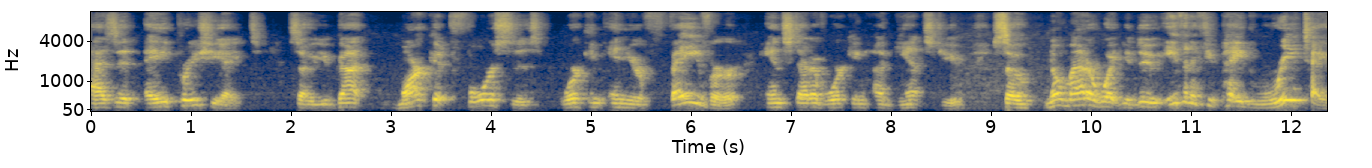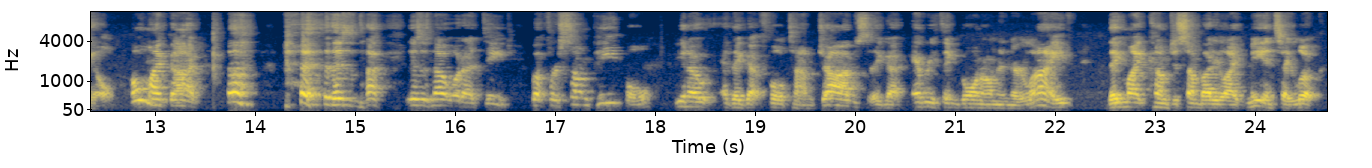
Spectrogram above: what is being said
as it appreciates. So you've got market forces working in your favor instead of working against you. So no matter what you do, even if you paid retail, oh my God, oh, this is not this is not what I teach. But for some people, you know, they got full-time jobs, they got everything going on in their life. They might come to somebody like me and say, look,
